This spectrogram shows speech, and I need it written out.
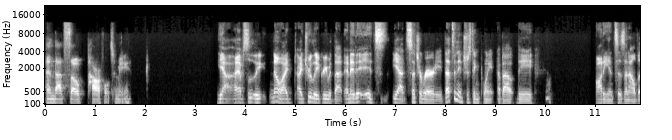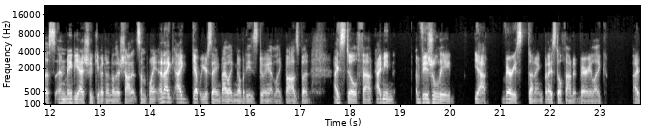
and that's so powerful to me Yeah, I absolutely no, I I truly agree with that. And it it's yeah, it's such a rarity. That's an interesting point about the audiences and Elvis, and maybe I should give it another shot at some point. And I I get what you're saying by like nobody's doing it like Baz, but I still found I mean visually, yeah, very stunning, but I still found it very like I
